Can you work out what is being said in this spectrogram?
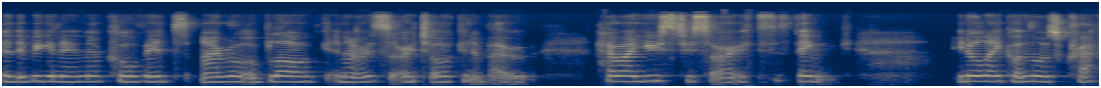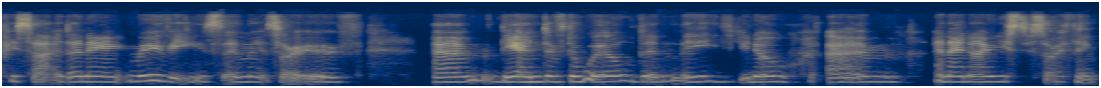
at the beginning of COVID I wrote a blog and I was sort of talking about how I used to sort of think you know like on those crappy Saturday night movies and it's sort of um, the end of the world and the you know um, and then I used to sort of think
